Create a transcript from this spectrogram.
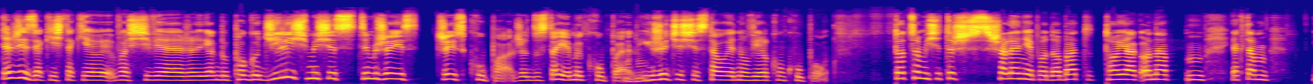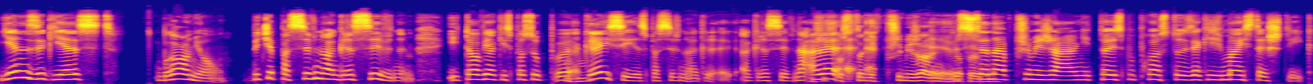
też jest jakieś takie właściwie, że jakby pogodziliśmy się z tym, że jest, że jest kupa, że dostajemy kupę. Mhm. Ich życie się stało jedną wielką kupą. To, co mi się też szalenie podoba, to to, jak ona, mm, jak tam język jest bronią. Bycie pasywno-agresywnym i to, w jaki sposób e, Mhm. Gracie jest pasywno-agresywna, ale o scenie w przymierzalni E, zapewne. Scena w przymierzalni to jest po prostu jakiś majstersztyk.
